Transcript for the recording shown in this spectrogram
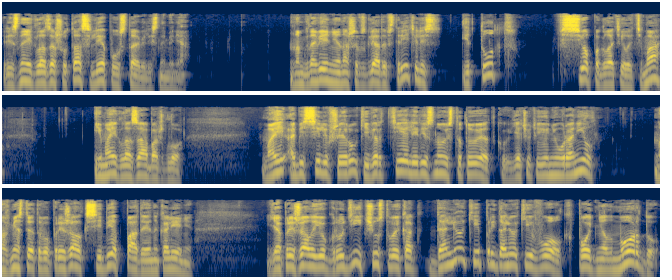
Резные глаза шута слепо уставились на меня. На мгновение наши взгляды встретились, и тут все поглотила тьма, и мои глаза обожгло. Мои обессилевшие руки вертели резную статуэтку. Я чуть ее не уронил, но вместо этого прижал к себе, падая на колени. Я прижал ее к груди, чувствуя, как далекий-предалекий волк поднял морду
